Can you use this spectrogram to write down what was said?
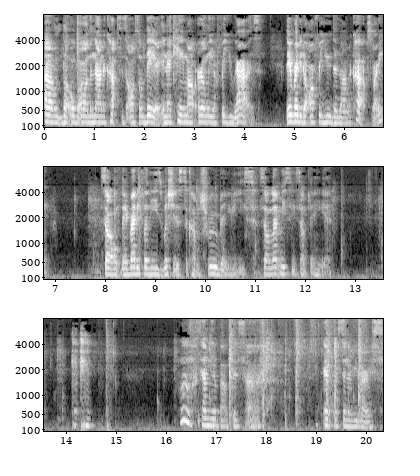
Um, but overall, the Nine of Cups is also there. And that came out earlier for you guys. They're ready to offer you the Nine of Cups, right? So they're ready for these wishes to come true, babies. So let me see something here. Whew, tell me about this uh, Empress in the reverse.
